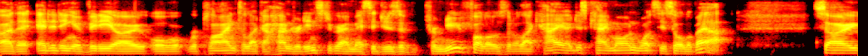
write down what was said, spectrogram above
either editing a video or replying to like a hundred Instagram messages of, from new followers that are like, "Hey, I just came on. What's this all about?" So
